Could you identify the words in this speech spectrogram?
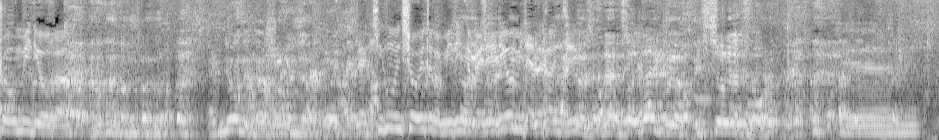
調味料が日本で言ったら醤油じゃん。じゃあ基本醤油とかみりんとか入れるよみたいな感じ？じゃんね。それ何か一緒のやつがおる。えー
